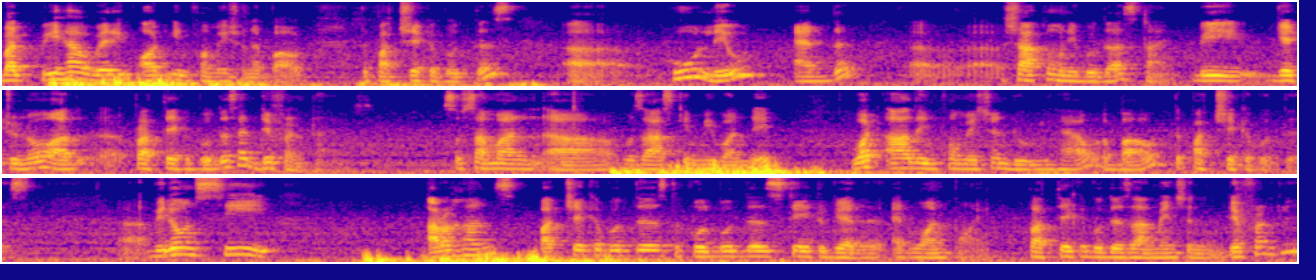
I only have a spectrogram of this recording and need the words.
But we have very odd information about the Pacheka Buddhas uh, who lived at the uh, Shakyamuni Buddha's time. We get to know other uh, Pratyeka Buddhas at different times. So someone uh, was asking me one day, what are the information do we have about the Pacheka Buddhas? Uh, we don't see Arahants, Pacheka Buddhas, the full Buddhas stay together at one point. Pratyeka Buddhas are mentioned differently,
